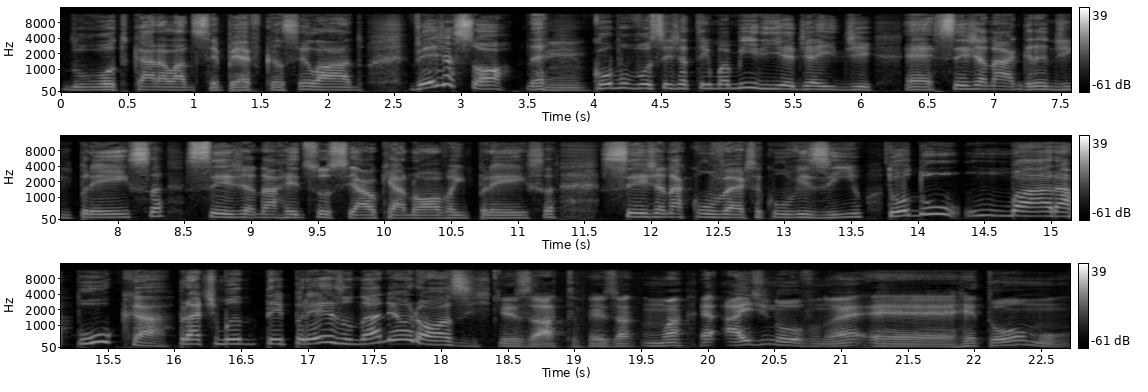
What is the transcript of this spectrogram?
do outro cara lá do CPF cancelado. Veja só, né? Sim. Como você já tem uma miríade aí de, é, seja na grande imprensa, seja na rede social, que é a nova imprensa, seja na conversa com o vizinho, todo uma arapuca pra te manter preso na neurose. Exato, exato. Uma, é, aí de novo, não é? é? Retomo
